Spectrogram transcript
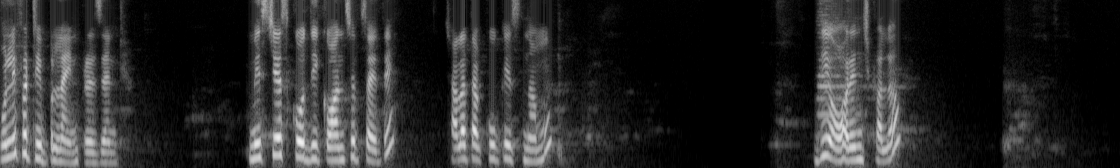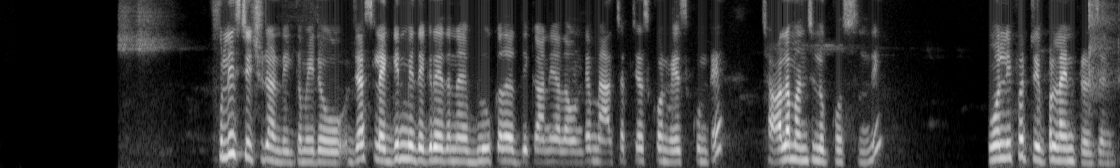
Only for triple nine present miss చేసుకోవద్దు ఈ కాన్సెప్ట్స్ అయితే చాలా తక్కువకి ఇస్తున్నాము. ఇది ఆరెంజ్ కలర్. ఫుల్లీ స్టిచ్డ్ అండి. ఇంకా మీరు జస్ట్ లెగ్గిన్ మీ దగ్గర ఏదైనా బ్లూ కలర్ది కానీ అలా ఉంటే మ్యాచ్అప్ చేసుకొని వేసుకుంటే చాలా మంచి లుక్ వస్తుంది. Only for triple nine present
